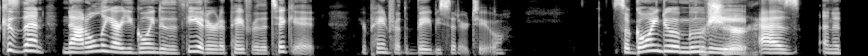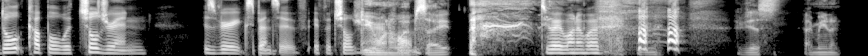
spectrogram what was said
Because then, not only are you going to the theater to pay for the ticket, you're paying for the babysitter too. So going to a movie sure. as an adult couple with children is very expensive if the children. Do you want a home. website? Do I want a web? Just, I mean,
